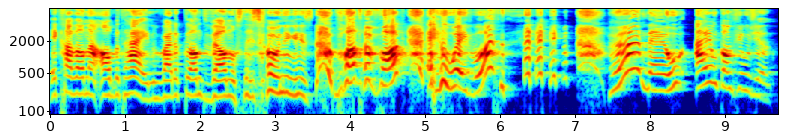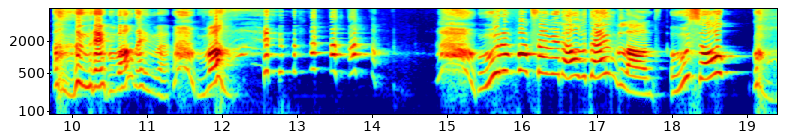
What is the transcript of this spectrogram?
Ik ga wel naar Albert Heijn, waar de klant wel nog steeds koning is. What the fuck? Hey, wait, what? Huh? Nee? I am confusion. nee, wacht even. Wacht. Hoe de fuck zijn we in de Albert Heijn beland? Hoezo?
